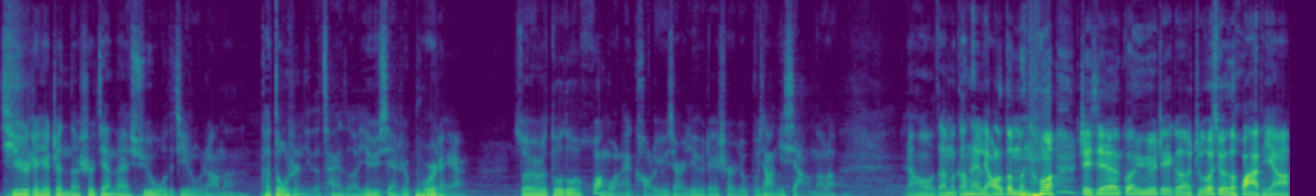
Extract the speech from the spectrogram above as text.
其实这些真的是建在虚无的基础上的，它都是你的猜测，也许现实不是这样。所以说，多多换过来考虑一下，也许这事儿就不像你想的了。然后咱们刚才聊了这么多 这些关于这个哲学的话题啊，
